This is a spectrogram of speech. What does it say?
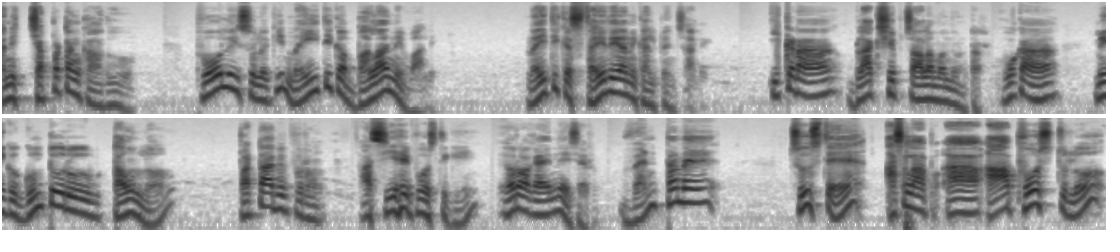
అని చెప్పటం కాదు. పోలీసులకి నైతిక బలాన్ని ఇవ్వాలి నైతిక స్థైర్యాన్ని కల్పించాలి. ఇక్కడ బ్లాక్ షిప్ చాలామంది ఉంటారు. ఒక మీకు గుంటూరు టౌన్లో పట్టాభిపురం ఆ సిఐ పోస్ట్కి ఎవరో ఒక ఆయన వేశారు. వెంటనే చూస్తే అసలు ఆ- ఆ పోస్టులో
